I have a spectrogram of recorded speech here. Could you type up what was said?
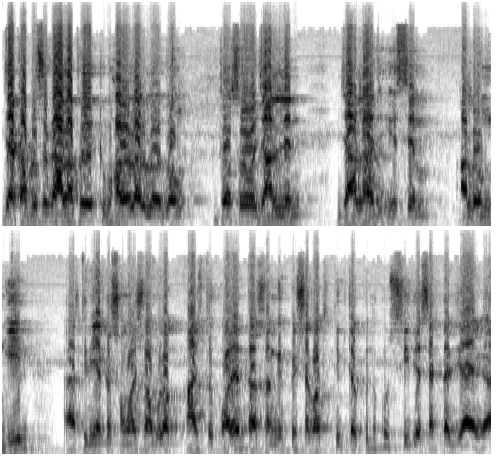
যাক আপনার সঙ্গে আলাপ হয়ে একটু ভালো লাগল এবং দর্শকরাও জানলেন যে আলহাজ এস এম আলমগীর তিনি একটা সমাজসেবামূলক কাজ তো করেন তার সঙ্গে পেশাগত দিকটাও কিন্তু খুব সিরিয়াস একটা জায়গা।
